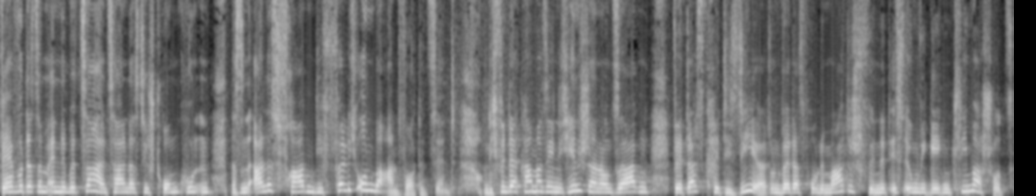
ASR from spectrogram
Wer wird das am Ende bezahlen? Zahlen das die Stromkunden? Das sind alles Fragen, die völlig unbeantwortet sind. Und ich finde, da kann man sich nicht hinstellen und sagen, wer das kritisiert und wer das problematisch findet, ist irgendwie gegen Klimaschutz.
